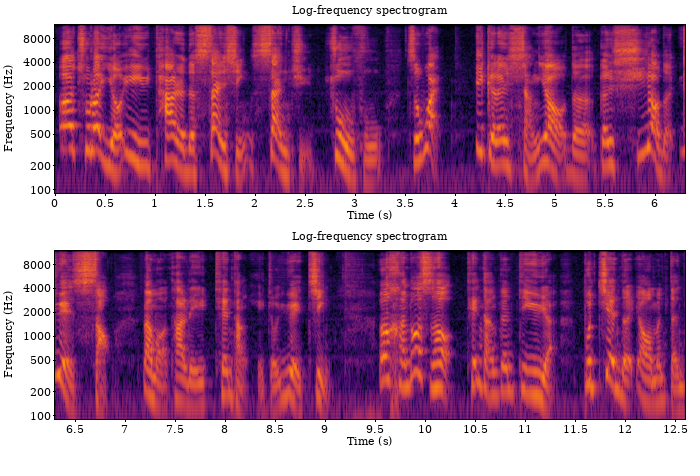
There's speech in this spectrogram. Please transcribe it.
而除了有益于他人的善行、善举、祝福之外，一个人想要的跟需要的越少，那么他离天堂也就越近。而很多时候，天堂跟地狱啊，不见得要我们等。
